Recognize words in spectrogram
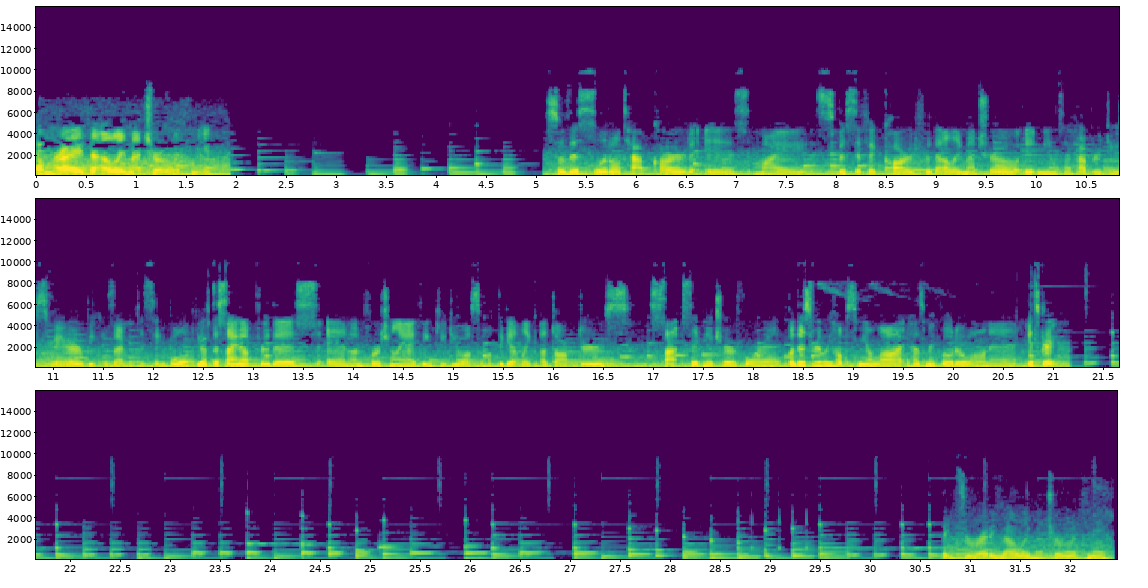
Come ride the LA Metro with me. So this little tap card is my specific card for the LA Metro. It means I have reduced fare because I'm disabled. You have to sign up for this and unfortunately I think you do also have to get like a doctor's signature for it. But this really helps me a lot. It has my photo on it. It's great. Thanks for riding the LA Metro with me.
